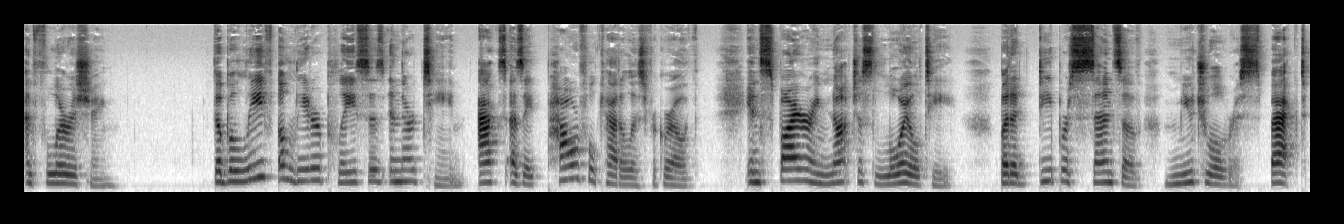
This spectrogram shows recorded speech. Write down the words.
and flourishing. The belief a leader places in their team acts as a powerful catalyst for growth inspiring not just loyalty, but a deeper sense of mutual respect,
